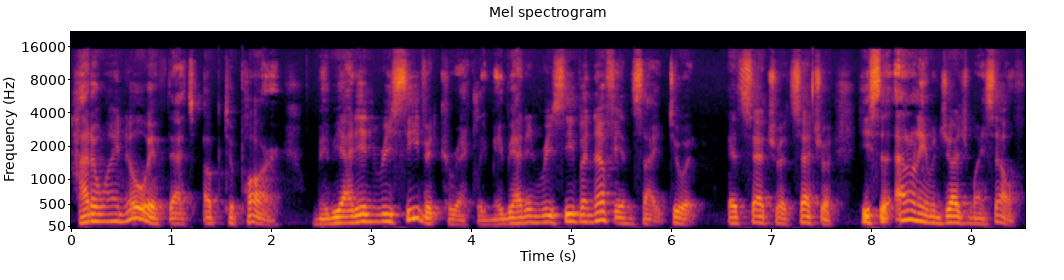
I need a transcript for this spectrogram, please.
how do I know if that's up to par? Maybe I didn't receive it correctly. Maybe I didn't receive enough insight to it, etc., etc. He said, I don't even judge myself.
